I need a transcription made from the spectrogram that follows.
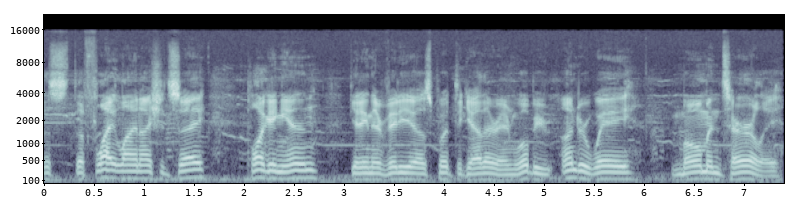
the flight line, I should say, plugging in, getting their videos put together, and we'll be underway momentarily.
